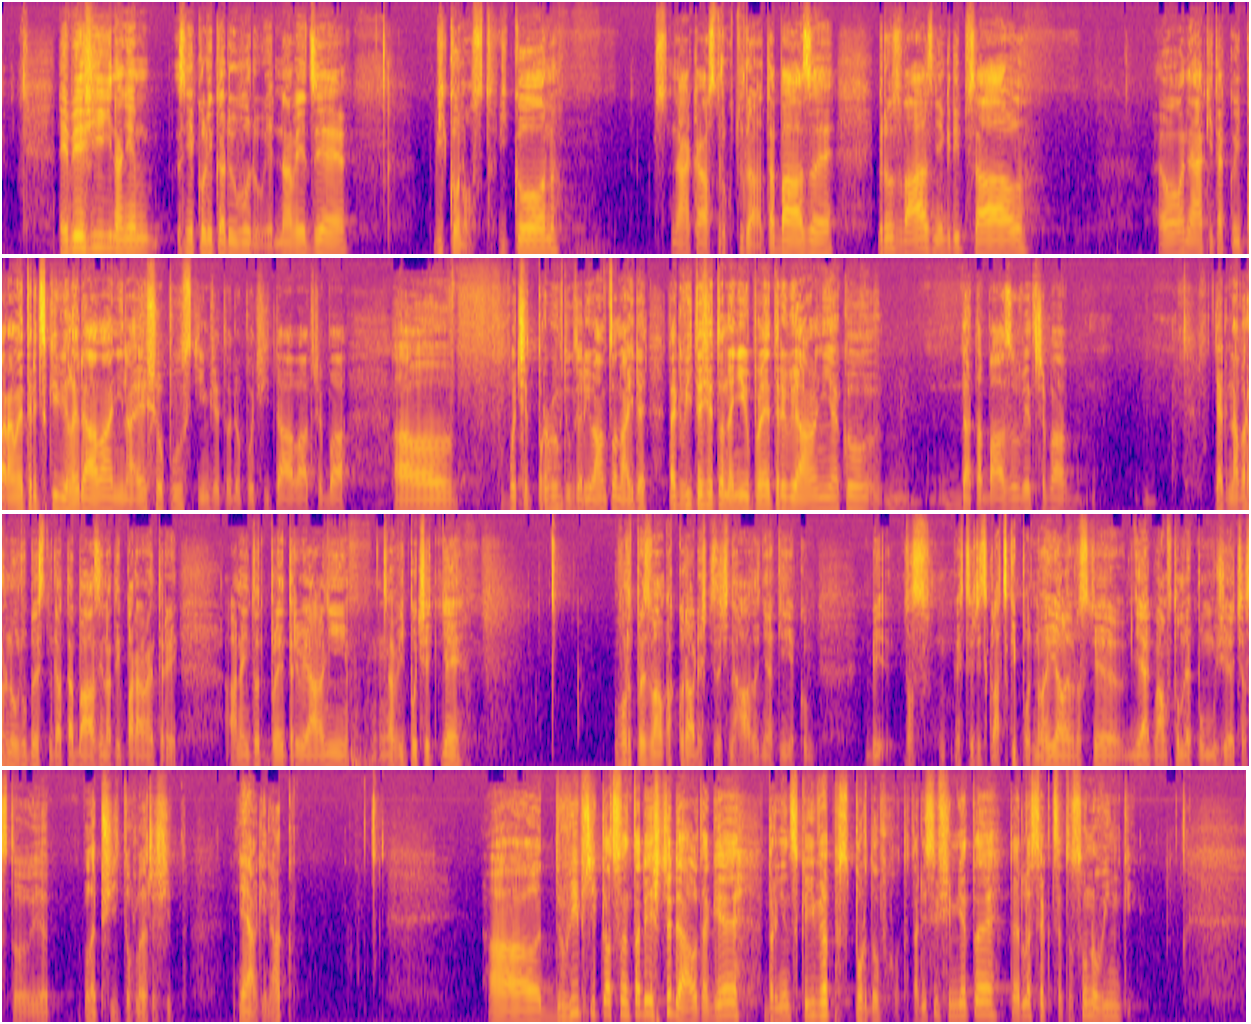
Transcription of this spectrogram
Neběží na něm z několika důvodů. Jedna věc je výkonnost. Výkon, nějaká struktura databáze. Kdo z vás někdy psal jo, nějaký takový parametrický vyhledávání na e-shopu s tím, že to dopočítává třeba uh, počet produktů, který vám to najde, tak víte, že to není úplně triviální jako databázově třeba jak navrhnout vůbec tu databázi na ty parametry a není to úplně triviální výpočetně. WordPress vám akorát ještě začne házet nějaký, jako by, zas nechci říct klacky pod nohy, ale prostě nějak vám v tom nepomůže, často je lepší tohle řešit nějak jinak. A druhý příklad, co jsem tady ještě dal, tak je brněnský web Sportovchod. Tady si všimněte téhle sekce, to jsou novinky.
